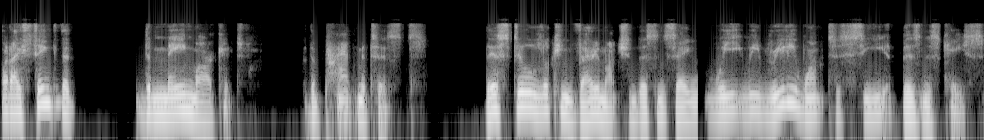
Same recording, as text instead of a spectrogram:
But I think that the main market, the pragmatists, they're still looking very much in this and saying, we, we really want to see a business case.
